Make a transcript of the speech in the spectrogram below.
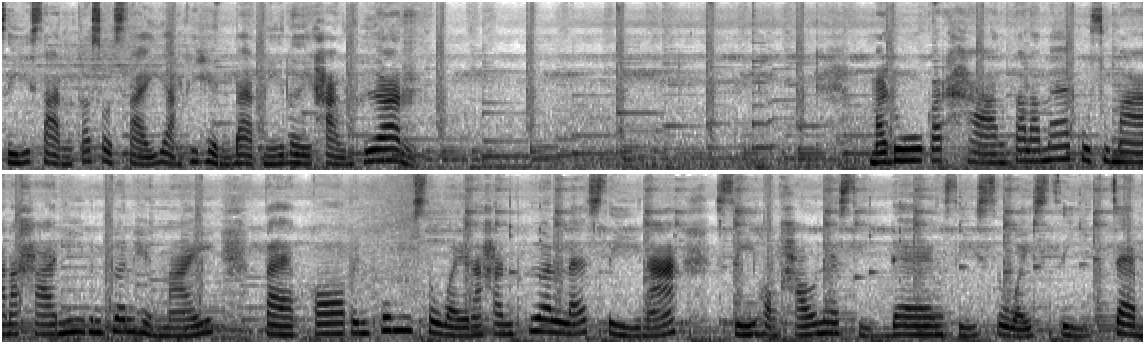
สีสันก็สดใสอย่างที่เห็นแบบนี้เลยค่ะเพื่อนๆ มาดูกระถางตาละแม่กุสุมานะคะ นี่เพื่อนๆเห็นไหม แต่กอเป็นพุ่มสวยนะคะเพื่อนและสีนะ สีของเขาเนี่ยสีแดง สีสวย สีแจ่ม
